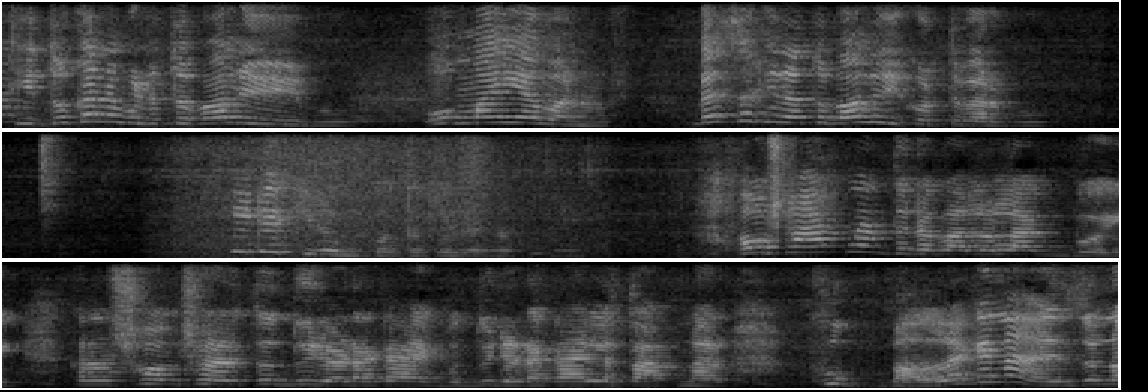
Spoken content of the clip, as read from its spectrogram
সাথী দোকানে বলে তো ভালোই হইব। ও মাইয়া মানুষ বেচা কিনা তো ভালোই করতে পারব। এটা কীরকম কথা বললেন আপনি? অবশ্য আপনার তো এটা ভালো লাগবেই কারণ সংসারে তো দুইটা টাকা আইব দুইটা টাকা আইলে তো আপনার খুব ভালো লাগে না এই জন্য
